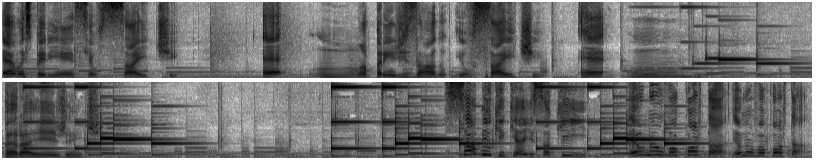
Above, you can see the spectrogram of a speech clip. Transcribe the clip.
é uma experiência, o site é um aprendizado e o site é um. Pera aí, gente. Sabe o que, é isso aqui? Eu não vou cortar, eu não vou cortar.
